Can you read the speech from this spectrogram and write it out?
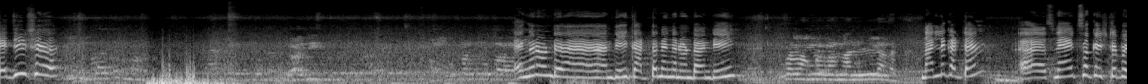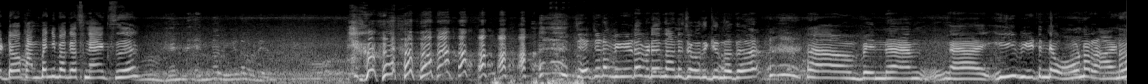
രജീഷ്? എങ്ങനെയുണ്ട് ആന്റി? കട്ടൻ എങ്ങനെയുണ്ട് ആന്റി? നല്ല കട്ടൻ? സ്നാക്സ് ഒക്കെ ഇഷ്ടപ്പെട്ടോ? കമ്പനി വക സ്നാക്സ്? ചേച്ചിയുടെ വീട് എവിടെയെന്നാണ് ചോദിക്കുന്നത്? ആ, പിന്നെ ഈ വീട്ടിന്റെ ഓണറാണ്.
